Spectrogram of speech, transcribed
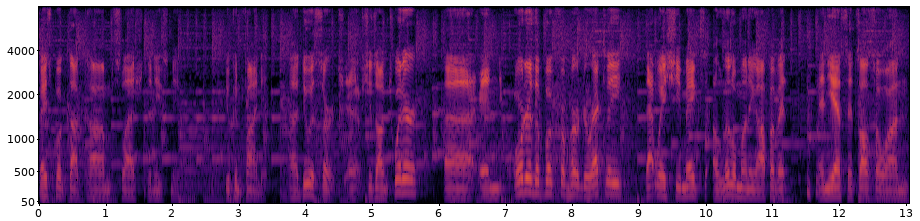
Facebook.com slash Denise Neil. You can find it. Uh, do a search. Uh, she's on Twitter uh, and order the book from her directly. That way she makes a little money off of it. and yes, it's also on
